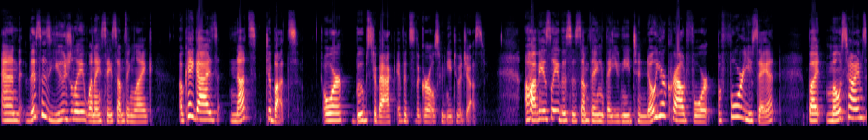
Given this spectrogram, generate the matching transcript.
And this is usually when I say something like, okay, guys, nuts to butts, or boobs to back if it's the girls who need to adjust. Obviously, this is something that you need to know your crowd for before you say it, but most times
